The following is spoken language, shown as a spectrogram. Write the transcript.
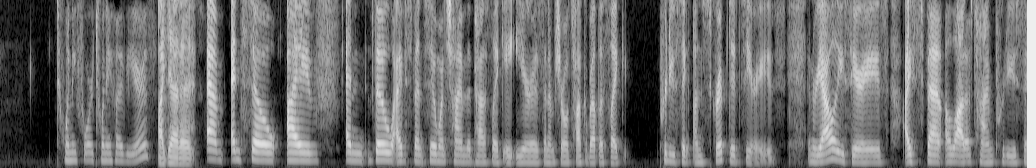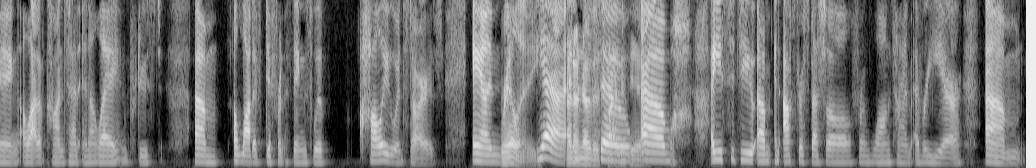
24 25 years I get it. um and so i've and though i've spent so much time the past like eight years and i'm sure we'll talk about this like producing unscripted series and reality series i spent a lot of time producing a lot of content in la and produced um a lot of different things with hollywood stars and Really? yeah, I don't know this so, side of you. Um, I used to do um, an Oscar special for a long time every year. Um,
